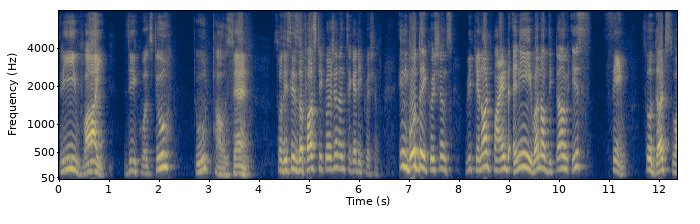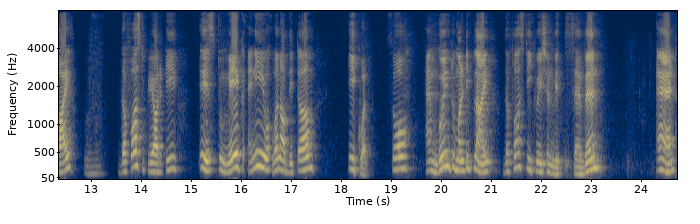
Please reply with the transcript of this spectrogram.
3y is equals to 2000. So this is the first equation and second equation. In both the equations, we cannot find any one of the term is same. So that's why the first priority is to make any one of the term equal. So I am going to multiply the first equation with 7 and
